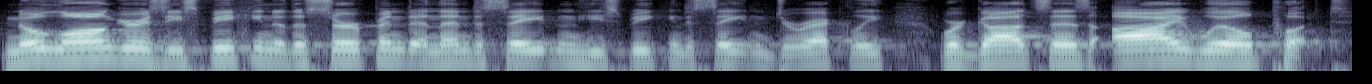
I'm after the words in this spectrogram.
No longer is he speaking to the serpent and then to Satan, he's speaking to Satan directly, where God says, I will put,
